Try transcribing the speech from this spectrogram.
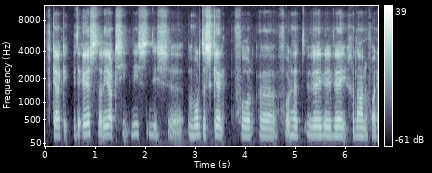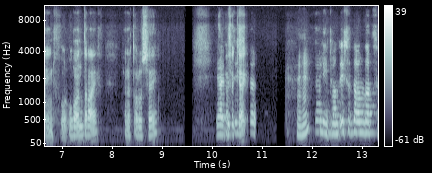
Even kijken, de eerste reactie die is, die is uh, wordt de scan voor, voor het www gedaan of alleen voor OneDrive van het ROC. Ja, Even kijken. Uh, mm -hmm. niet, want is het dan dat,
